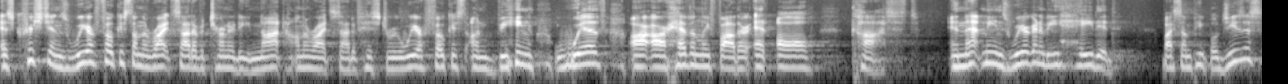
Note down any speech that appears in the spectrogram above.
As Christians, we are focused on the right side of eternity, not on the right side of history. We are focused on being with our, our Heavenly Father at all cost. And that means we are going to be hated by some people. Jesus,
